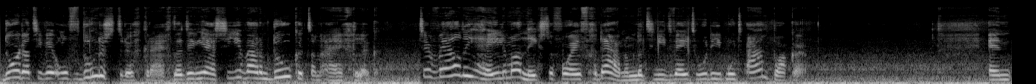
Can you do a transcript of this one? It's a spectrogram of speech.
doordat hij weer onvoldoendes terugkrijgt. Dat denk ja, zie je, waarom doe ik het dan eigenlijk? Terwijl hij helemaal niks ervoor heeft gedaan, omdat hij niet weet hoe hij het moet aanpakken. En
